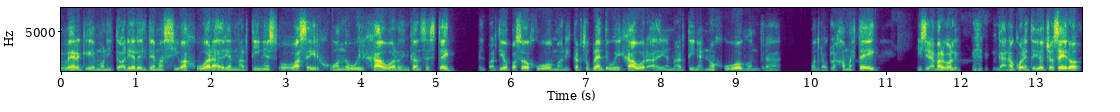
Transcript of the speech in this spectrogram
haber que monitorear el tema si va a jugar Adrián Martínez o va a seguir jugando Will Howard en Kansas State. El partido pasado jugó mariscal suplente Will Howard, Adrián Martínez no jugó contra, contra Oklahoma State y sin embargo le, ganó 48-0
